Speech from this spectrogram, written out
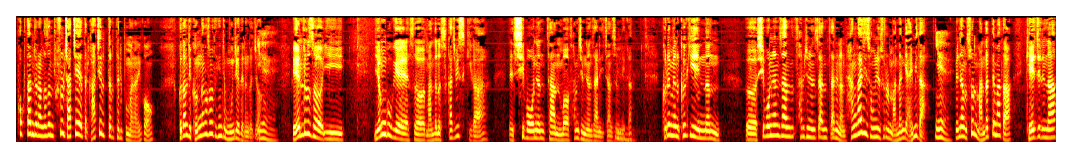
폭탄주라는 것은 술 자체의 어떤 가치를 떨어뜨릴 뿐만 아니고 그다음에 건강상으로도 굉장히 문제가 되는 거죠. 예. 예를 들어서 이 영국에서 만드는 스카치 위스키가 15년산 뭐 30년산이 있지 않습니까? 음. 그러면 거기에 있는 어 15년산, 30년산 쌀이는 한 가지 종류 술을 만든 게 아닙니다. 예. 왜냐하면 술을 만들 때마다 계절이나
